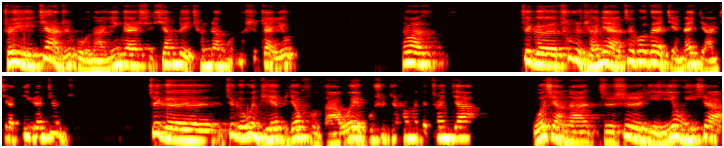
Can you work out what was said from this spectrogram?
所以价值股呢，应该是相对成长股呢是占优。那么这个初始条件，最后再简单讲一下地缘政治。这个这个问题也比较复杂，我也不是这方面的专家。我想呢，只是引用一下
